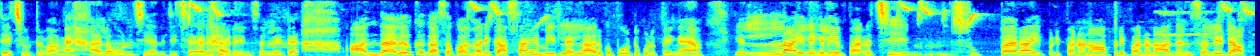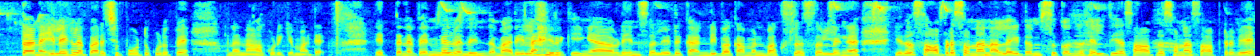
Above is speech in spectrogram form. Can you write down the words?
தேய்ச்சி விட்ருவாங்க அதெல்லாம் ஒன்றும் செய்யாது டீச்சர் அப்படின்னு சொல்லிட்டு. அந்த அளவுக்கு கசக்கும். அது மாதிரி கசாயம் வீட்டில் எல்லாருக்கும் போட்டு கொடுப்பேங்க. எல்லா இலைகளையும் பறித்து சூப்பராக இப்படி பண்ணணும் அப்படி பண்ணணும் அதுன்னு சொல்லிட்டு அத்தனை இலைகளை பறித்து போட்டு கொடுப்பேன். ஆனால் நான் குடிக்க மாட்டேன். எத்தனை பெண்கள் வந்து இந்த மாதிரிலாம் இருக்கீங்க அப்படின்னு சொல்லிட்டு கண்டிப்பாக கமெண்ட் பாக்ஸில் சொல்லுங்கள் ஏதோ சாப்பிட சொன்னால் நல்ல ஐட்டம்ஸ் கொஞ்சம் ஹெல்த்தியாக சாப்பிட சொன்னால் சாப்பிட்ருவேன்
